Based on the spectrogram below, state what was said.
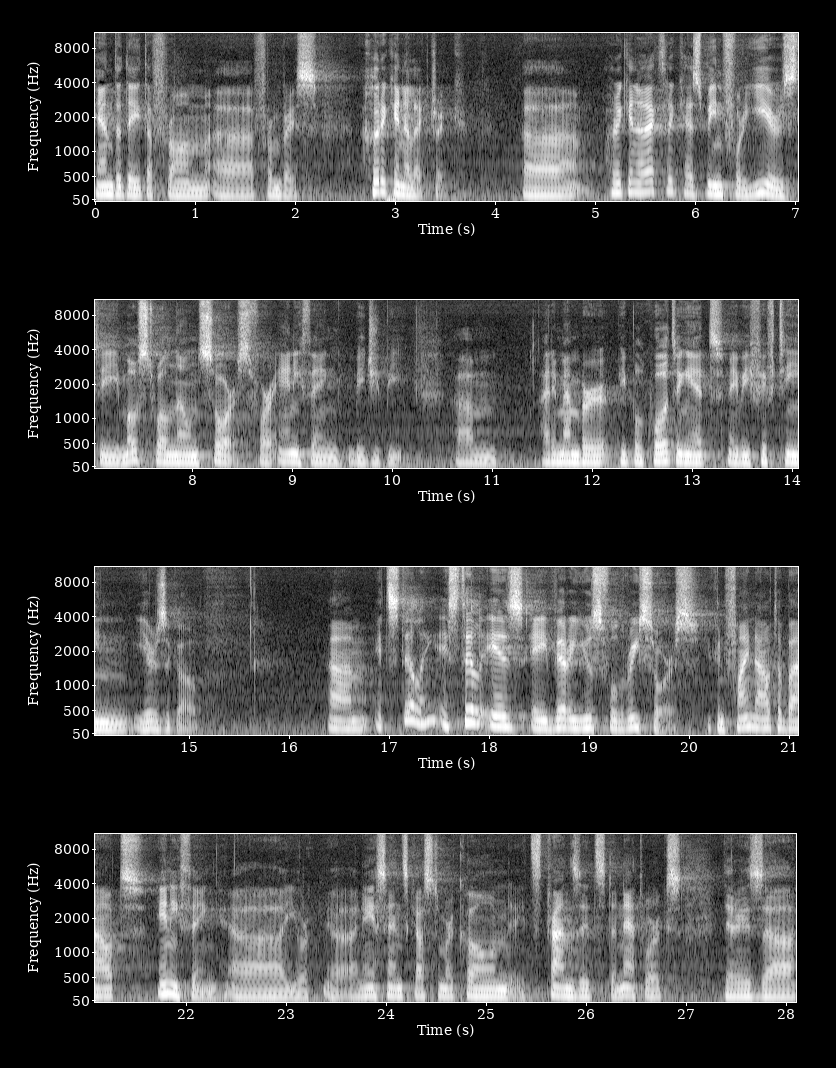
and the data from, uh, from RIS? Hurricane Electric. Uh, Hurricane Electric has been for years the most well-known source for anything BGP. Um, I remember people quoting it maybe 15 years ago um, it, still, it still is a very useful resource. You can find out about anything, uh, your, uh, an ASN's customer cone, its transits, the networks. There is uh,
